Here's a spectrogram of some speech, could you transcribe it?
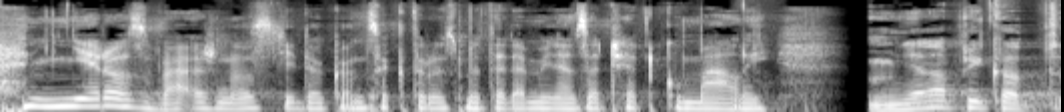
nerozvážnosti dokonca, ktorú sme teda my na začiatku mali. Mne napríklad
